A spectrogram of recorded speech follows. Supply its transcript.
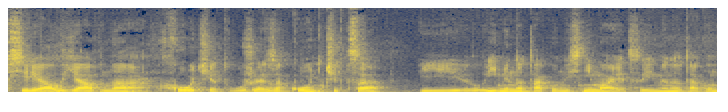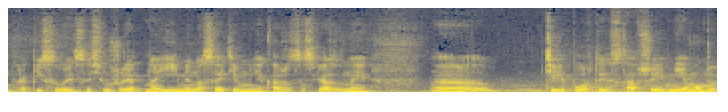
сериал явно хочет уже закончиться, и именно так он и снимается, именно так он прописывается сюжетно, и именно с этим, мне кажется, связаны э, телепорты, ставшие мемом. Да.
